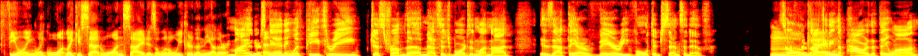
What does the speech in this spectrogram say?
feeling, like one, like you said, one side is a little weaker than the other. My understanding with P3, just from the message boards and whatnot, is that they are very voltage sensitive. Hmm, So if they're not getting the power that they want,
